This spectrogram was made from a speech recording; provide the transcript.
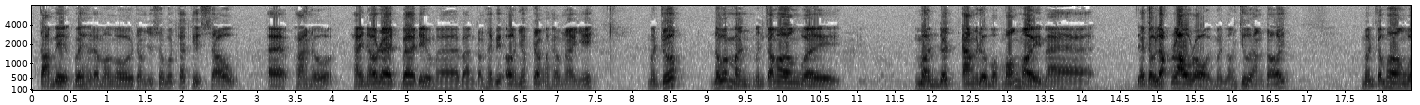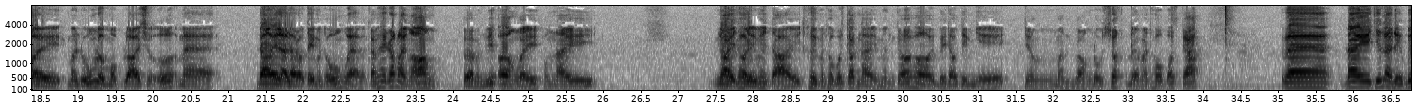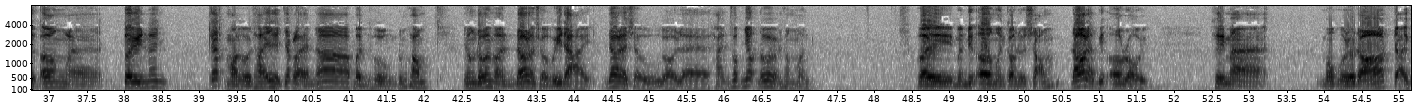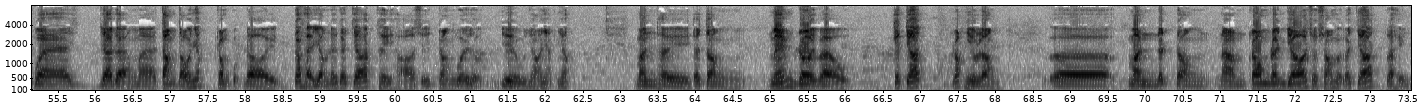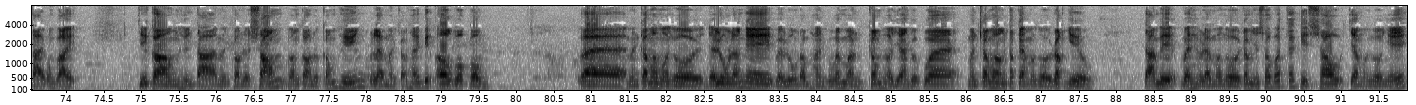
tạm biệt và hẹn gặp mọi người trong những số podcast kỳ sau. À khoan nữa, hãy nói ra ba điều mà bạn cảm thấy biết ơn nhất trong ngày hôm nay nhé. Mình trước, đối với mình mình cảm ơn về mình đã ăn được một món mì mà để từ rất lâu rồi, mình vẫn chưa ăn tới. Mình cảm ơn về mình uống được một loại sữa mà đây là lần đầu tiên mình uống và cảm thấy rất là ngon. Và mình biết ơn vì hôm nay ngay thời điểm hiện tại, khi mình thu podcast này, mình có hơi bị đau tim nhẹ, nhưng mình vẫn đủ sức để mà thu podcast. Và đây chính là điều biết ơn là tuy nó, các mọi người thấy thì chắc là nó bình thường, đúng không? Nhưng đối với mình, đó là sự vĩ đại, đó là sự, gọi là, hạnh phúc nhất đối với bản thân mình. Vì mình biết ơn, mình còn được sống, đó là biết ơn rồi. Khi mà một người nào đó trải qua giai đoạn mà tâm tối nhất trong cuộc đời có thể dẫn đến cái chết thì họ sẽ trân quý được điều nhỏ nhặt nhất. Mình thì đã từng mém rơi vào cái chết rất nhiều lần. Và mình đã từng nằm trong ranh giới sự sống và cái chết và hiện tại cũng vậy. Chỉ cần hiện tại mình còn được sống, vẫn còn được cống hiến là mình cảm thấy biết ơn vô cùng và mình cảm ơn mọi người để luôn lắng nghe và luôn đồng hành cùng với mình trong thời gian vừa qua. Mình cảm ơn tất cả mọi người rất nhiều. Tạm biệt và hẹn gặp lại mọi người trong những số podcast kỳ sau. Chào mọi người nhé.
